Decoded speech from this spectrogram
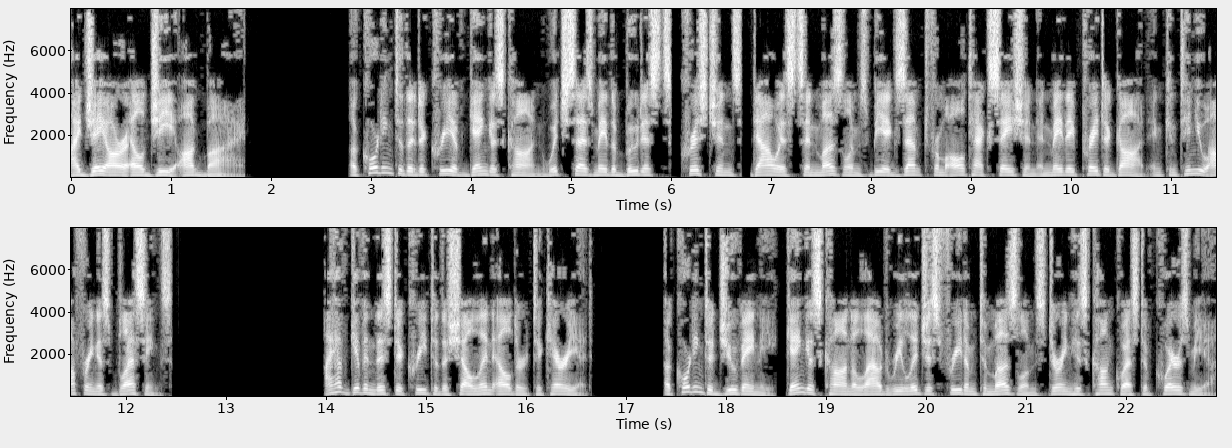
ijrlg ogbai. According to the decree of Genghis Khan which says may the Buddhists, Christians, Taoists and Muslims be exempt from all taxation and may they pray to God and continue offering us blessings. I have given this decree to the Shaolin elder to carry it. According to Juvayni, Genghis Khan allowed religious freedom to Muslims during his conquest of Khwarezmia,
